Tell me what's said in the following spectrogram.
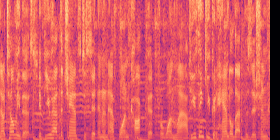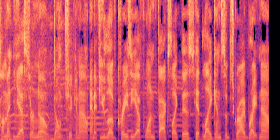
Now tell me this, if you you had the chance to sit in an F1 cockpit for one lap, do you think you could handle that position? Comment yes or no, don't chicken out. And if you love crazy F1 facts like this, hit like and subscribe right now.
